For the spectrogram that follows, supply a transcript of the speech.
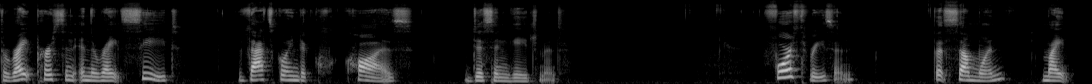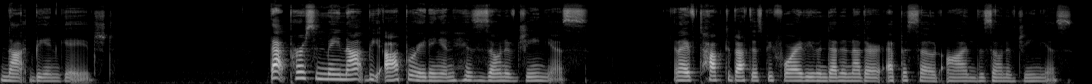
the right person in the right seat, that's going to cause disengagement. Fourth reason that someone might not be engaged. That person may not be operating in his zone of genius. And I've talked about this before, I've even done another episode on the zone of genius.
